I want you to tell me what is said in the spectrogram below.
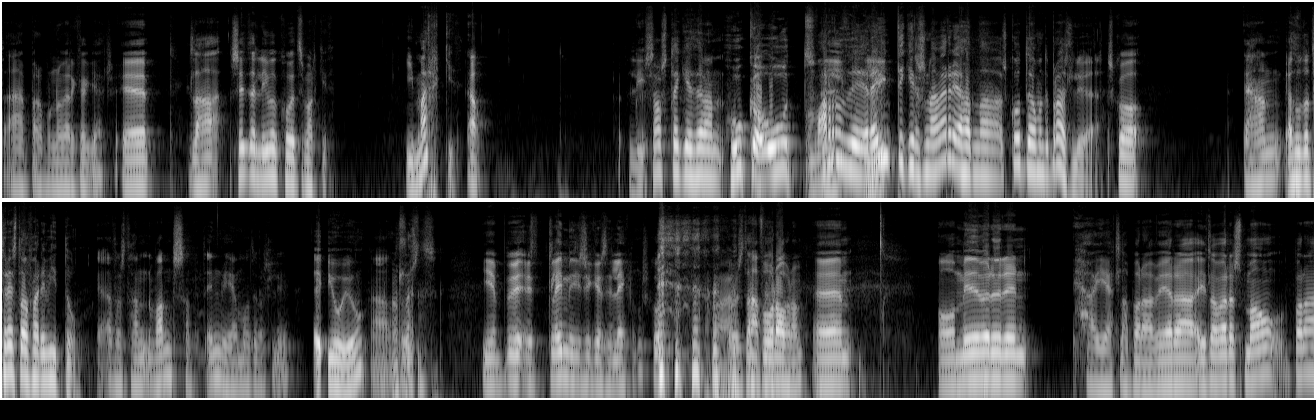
það er bara búin að vera ekki að gera ég, ég ætla að setja lífakóðið til markið. Í markið? Já, Sást ekki þegar hann Hugo út? varði, reyndi ekki svona að verja þarna skotið á mútið bræðslíu sko hann, Já, þú ert að treysta á að fara í vító. Ja, þú veist, hann vann samt innví á móti bara líf e, Jú, jú Já, þú Alltaf. veist, ég gleymi því sem gerst í leiknum sko. Þú veist, það fór áfram. Um, og miðvörðurinn já, ég ætla bara að vera ég ætla að vera smá, bara,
